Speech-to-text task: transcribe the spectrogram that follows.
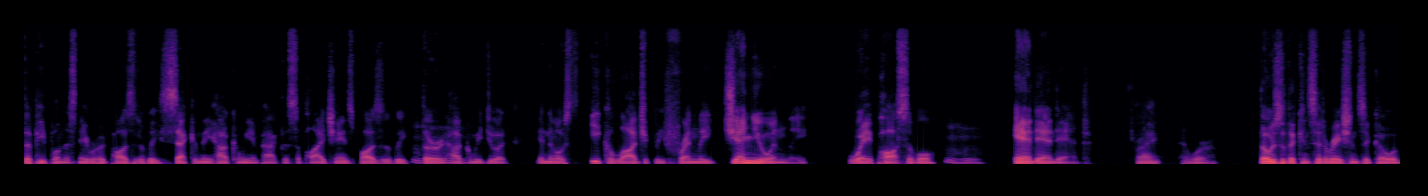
the people in this neighborhood positively? Secondly, how can we impact the supply chains positively? Third, how Mhm. can we do it in the most ecologically friendly, genuinely way possible? Mhm. And and and, right? And we're those are the considerations that go,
